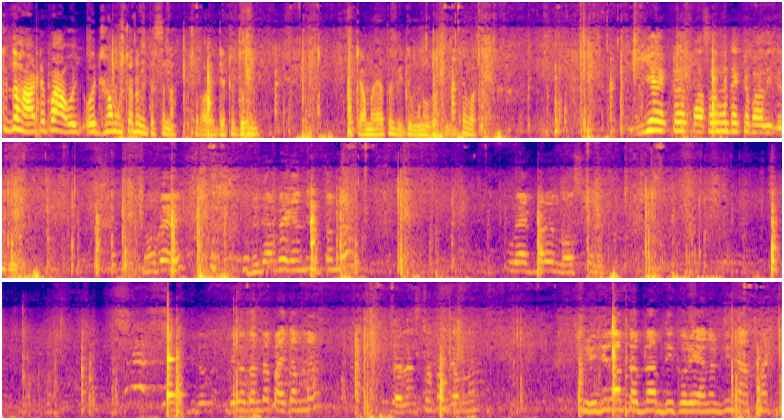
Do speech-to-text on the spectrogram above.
কিন্তু হার্টে পা ওই ওই সমস্যাটা হইতেছে না। চলো আগে একটু ধরুন আমরা এত বিতু মনে করছি না গিয়ে একটা পাশার মধ্যে একটা পা দিতে তবে যদি আমরা এখান যেতাম না পুরো একবারে লস করে বিনোদনটা পাইতাম না। ব্যালেন্সটা পাইতাম না। সিঁড়ি লাভ দিয়ে করে এনার্জি না থাকতে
